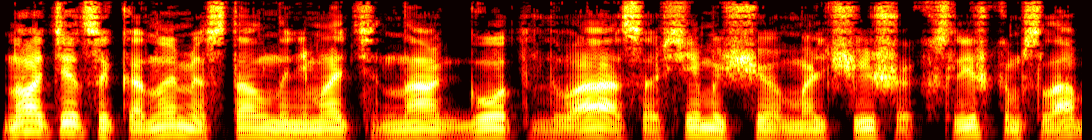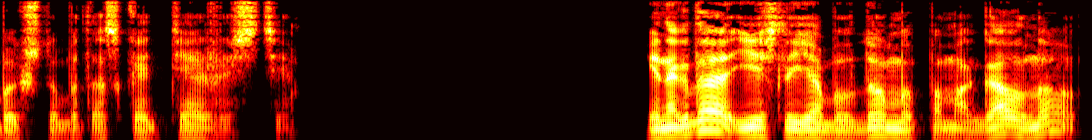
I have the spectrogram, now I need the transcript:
но отец экономя стал нанимать на год-два совсем еще мальчишек, слишком слабых, чтобы таскать тяжести. Иногда, если я был дома, помогал, но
